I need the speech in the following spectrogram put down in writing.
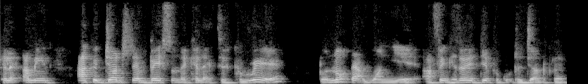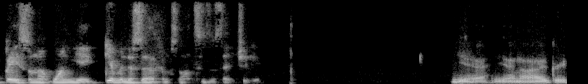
collect. I mean, I could judge them based on their collective career, but not that one year. I think it's very difficult to judge a player based on that one year, given the circumstances, essentially. Yeah, yeah, no, I agree.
